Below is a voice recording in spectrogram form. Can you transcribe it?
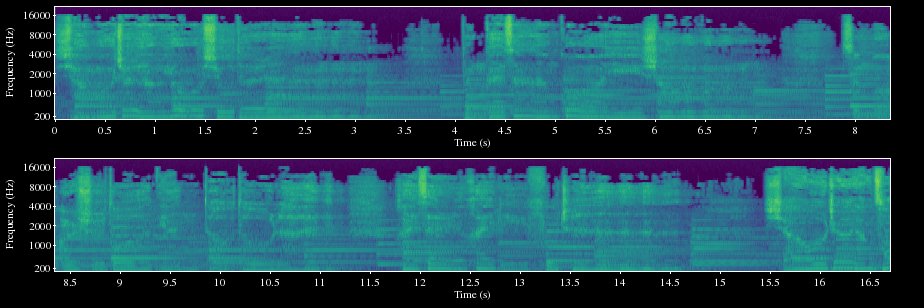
像我这样优秀的人，本该灿烂过一生，怎么二十多年到头来，还在人海里浮沉？像我这样聪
